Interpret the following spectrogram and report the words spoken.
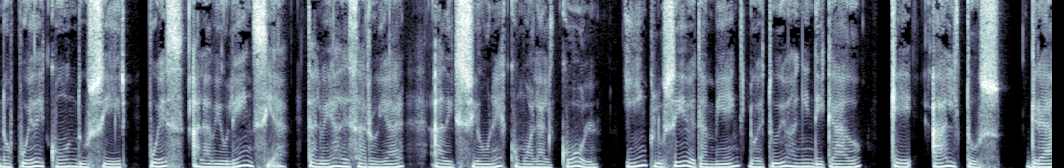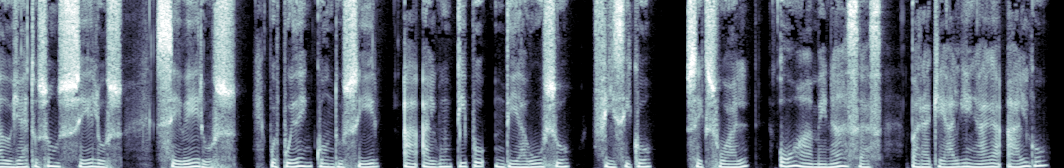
nos puede conducir pues a la violencia, tal vez a desarrollar adicciones como al alcohol. Inclusive también los estudios han indicado que altos grados, ya estos son celos severos, pues pueden conducir a algún tipo de abuso físico, sexual o a amenazas para que alguien haga algo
